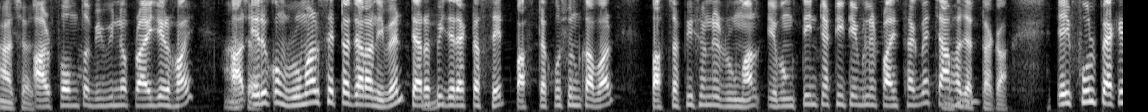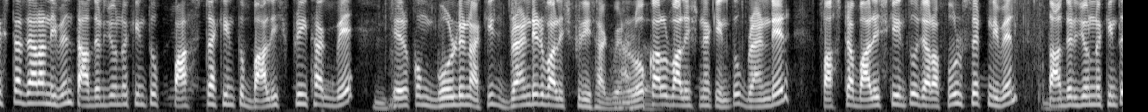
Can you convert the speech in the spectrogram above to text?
আচ্ছা আচ্ছা। আর ফোম তো বিভিন্ন প্রাইজের হয় আর আচ্ছা। এরকম রুমাল সেটটা যারা নেবেন তেরো পিজের একটা সেট পাঁচটা কুশন কাভার পাঁচটা পিছনের রুমাল এবং তিনটা টি টেবিলের প্রাইস থাকবে চার হাজার টাকা। এই ফুল প্যাকেজটা যারা নেবেন তাদের জন্য কিন্তু পাঁচটা কিন্তু বালিশ ফ্রি থাকবে। এরকম গোল্ডেন আকিজ ব্র্যান্ডের বালিশ ফ্রি থাকবে। আচ্ছা। লোকাল বালিশ না কিন্তু ব্র্যান্ডের পাঁচটা বালিশ কিন্তু যারা ফুল সেট নেবেন তাদের জন্য কিন্তু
